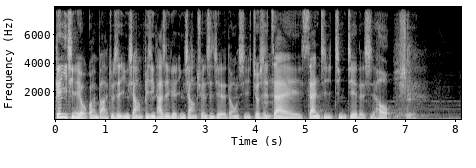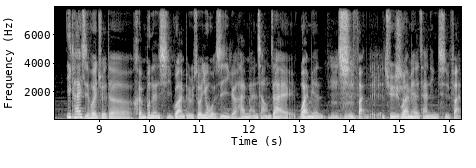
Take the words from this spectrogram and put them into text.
跟疫情也有关吧，就是影响，毕竟它是一个影响全世界的东西。就是在三级警戒的时候，是。一开始会觉得很不能习惯，比如说，因为我是一个还蛮常在外面吃饭的人，去外面的餐厅吃饭，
